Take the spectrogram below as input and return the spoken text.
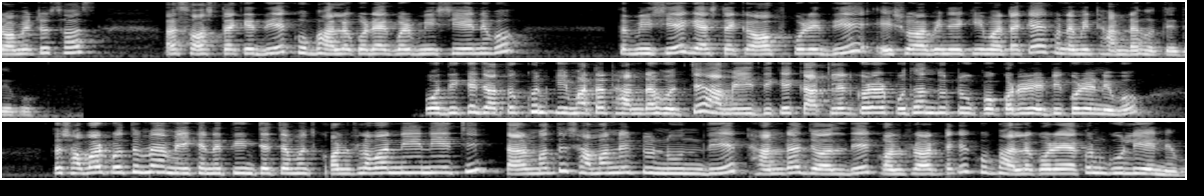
টমেটো সস। আর সসটাকে দিয়ে খুব ভালো করে একবার মিশিয়ে নেব। তো মিশিয়ে গ্যাসটাকে অফ করে দিয়ে এই সোয়াবিনের কিমাটাকে এখন আমি ঠান্ডা হতে দেব। ওদিকে যতক্ষণ কিমাটা ঠান্ডা হচ্ছে, আমি এইদিকে কাটলেট করার প্রধান দুটো উপকরণ রেডি করে নেব। তো সবার প্রথমে আমি এখানে তিন চার চামচ কর্নফ্লাওয়ার নিয়ে নিয়েছি। তার মধ্যে সামান্য একটু নুন দিয়ে, ঠান্ডা জল দিয়ে কর্নফ্লাওয়ারটাকে খুব ভালো করে এখন গুলিয়ে নেব।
